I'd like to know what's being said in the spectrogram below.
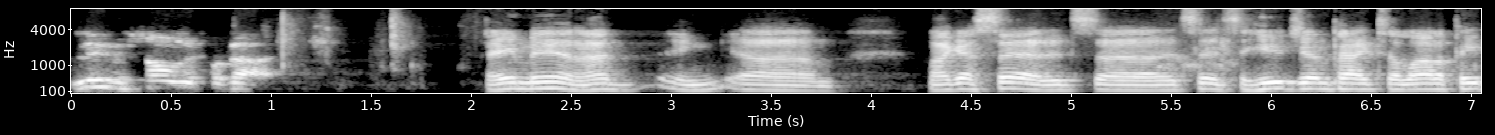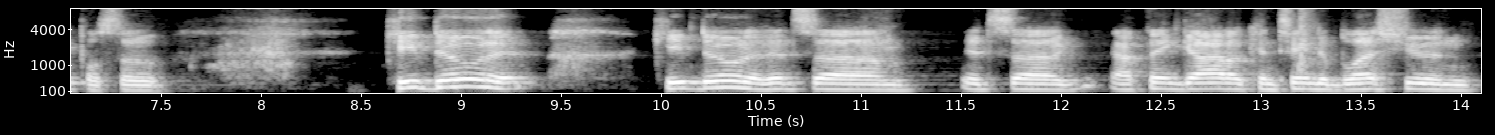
living solely for God. Amen. I, um, like I said, it's uh, it's it's a huge impact to a lot of people. So keep doing it. Keep doing it. It's um, it's uh, I think God will continue to bless you and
